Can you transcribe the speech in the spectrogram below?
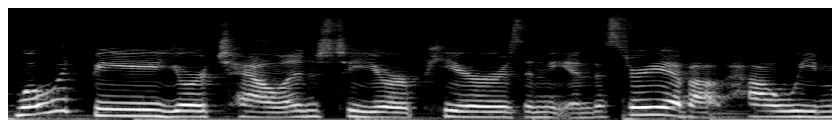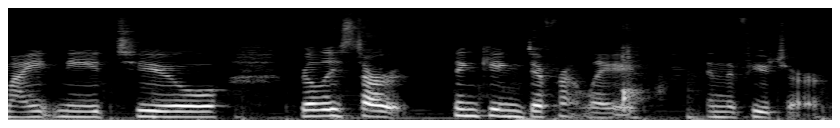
What would be your challenge to your peers in the industry about how we might need to really start thinking differently in the future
